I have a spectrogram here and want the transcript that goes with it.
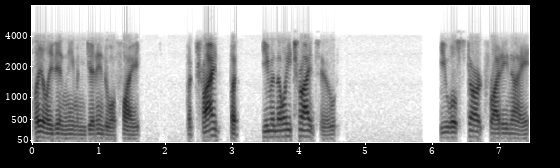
clearly didn't even get into a fight, but tried, but even though he tried to, he will start Friday night.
